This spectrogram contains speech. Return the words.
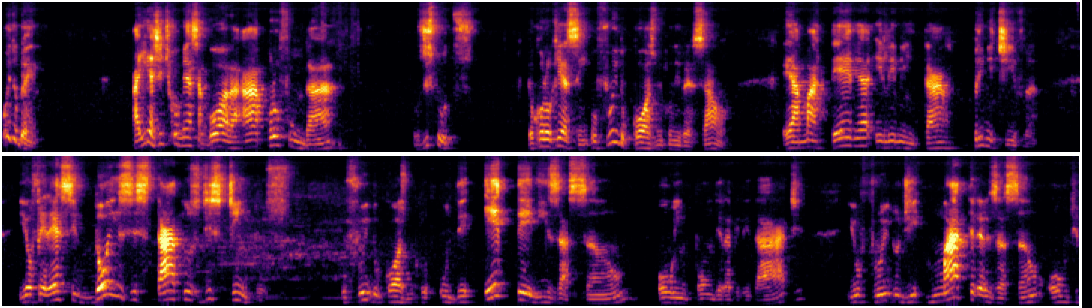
Muito bem. Aí a gente começa agora a aprofundar os estudos. Eu coloquei assim: o fluido cósmico universal é a matéria elementar primitiva e oferece dois estados distintos. O fluido cósmico, o de eterização ou imponderabilidade, e o fluido de materialização ou de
